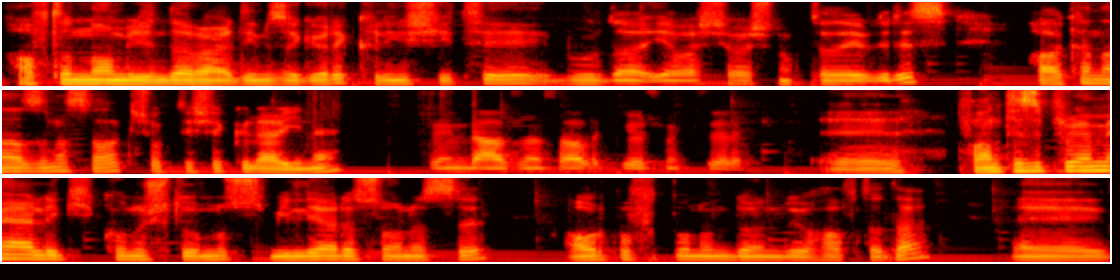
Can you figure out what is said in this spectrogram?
Haftanın 11'inde verdiğimize göre clean sheet'i burada yavaş yavaş noktalayabiliriz. Hakan ağzına sağlık. Çok teşekkürler yine. Senin de ağzına sağlık. Görüşmek üzere. Ee, Fantasy Premier Lig konuştuğumuz milli ara sonrası Avrupa futbolunun döndüğü haftada e,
